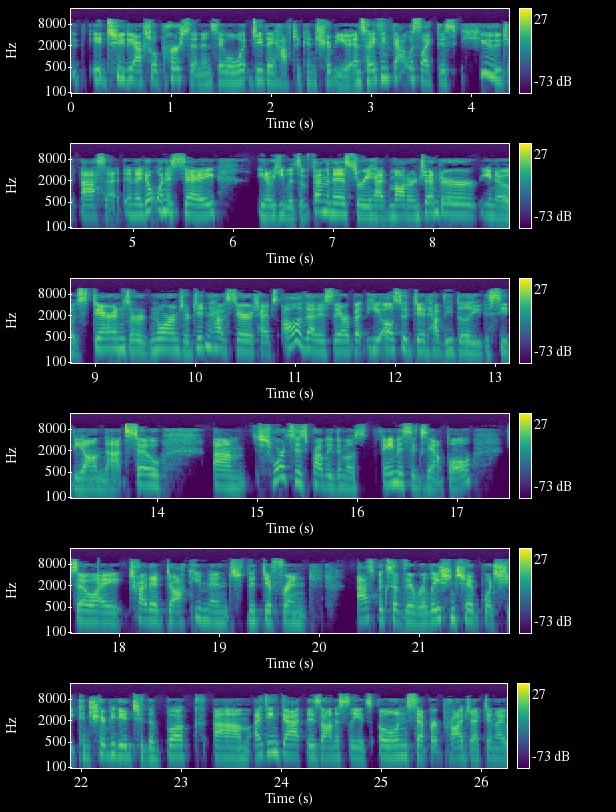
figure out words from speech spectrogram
it to the actual person and say, well, what do they have to contribute? And so I think that was like this huge asset. And I don't want to say you know, he was a feminist or he had modern gender, you know, standards or norms or didn't have stereotypes. All of that is there, but he also did have the ability to see beyond that. So um, Schwartz is probably the most famous example. So I try to document the different aspects of their relationship, what she contributed to the book. Um, I think that is honestly its own separate project. And I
